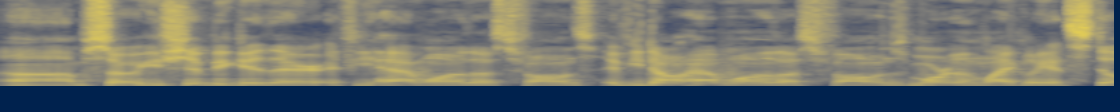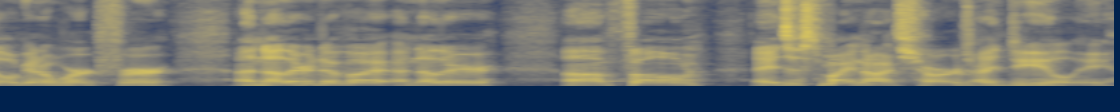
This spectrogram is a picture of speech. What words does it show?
Um, so you should be good there if you have one of those phones. If you don't have one of those phones, more than likely it's still going to work for another device, another um, phone. It just might not charge ideally.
